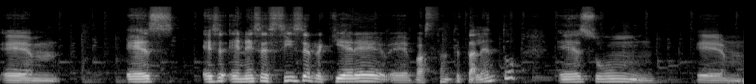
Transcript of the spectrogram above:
Em, es en ese sí se requiere eh, bastante talento. Es un. Em,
